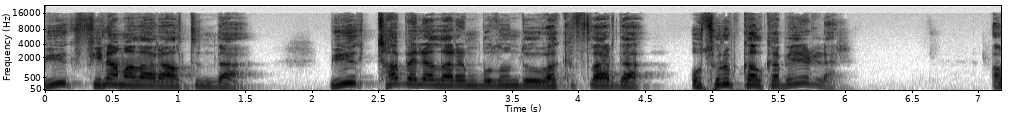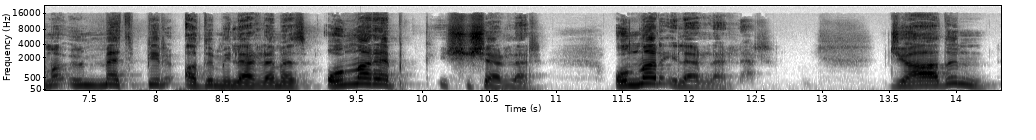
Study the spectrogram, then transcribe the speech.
büyük filamalar altında, büyük tabelaların bulunduğu vakıflarda oturup kalkabilirler. Ama ümmet bir adım ilerlemez. Onlar hep şişerler. Onlar ilerlerler. Cihadın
